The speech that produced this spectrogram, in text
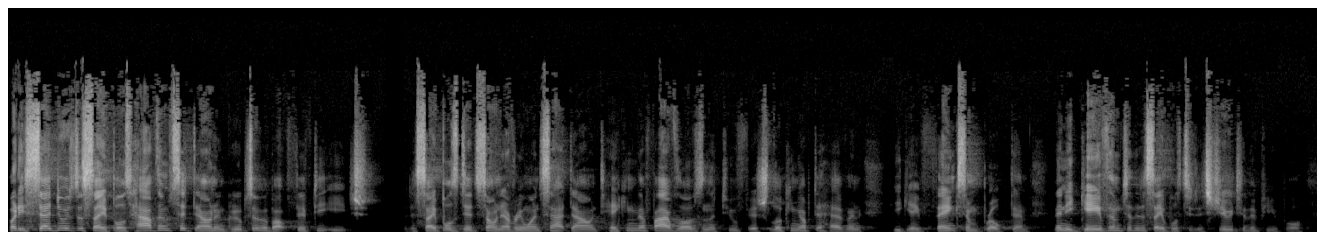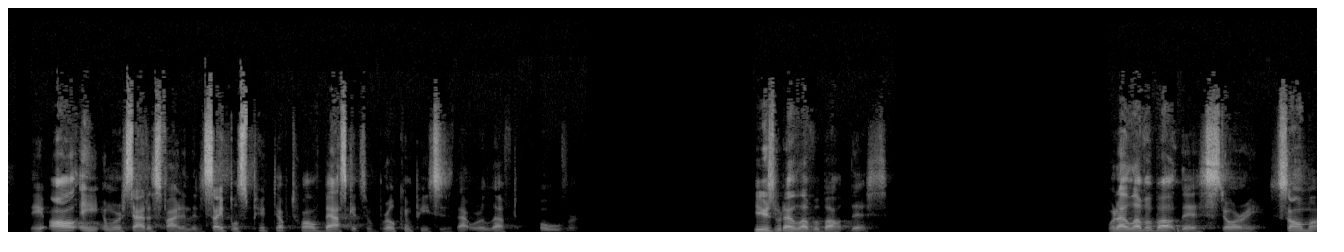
But he said to his disciples, Have them sit down in groups of about 50 each. The disciples did so, and everyone sat down, taking the five loaves and the two fish, looking up to heaven. He gave thanks and broke them. Then he gave them to the disciples to distribute to the people. They all ate and were satisfied, and the disciples picked up 12 baskets of broken pieces that were left over. Here's what I love about this. What I love about this story so much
